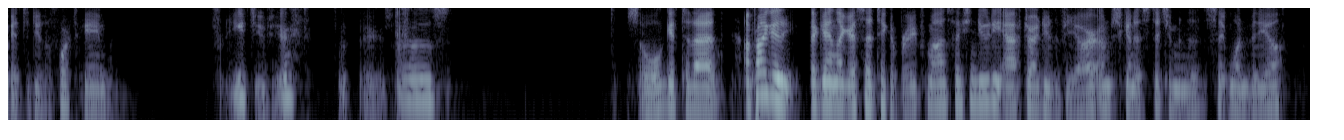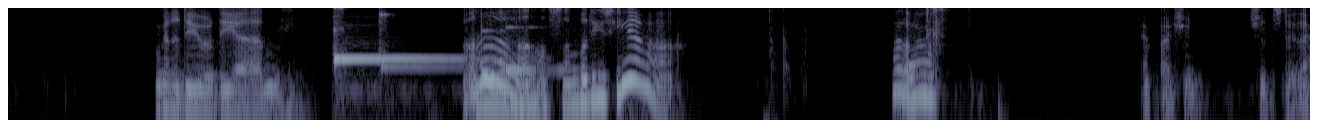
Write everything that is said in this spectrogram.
We have to do the fourth game for YouTube here. Oh, there's those. So we'll get to that. I'm probably gonna again, like I said, take a break from Odd Fishing Duty after I do the VR. I'm just gonna stitch them into the same one video. I'm gonna do the um. Oh, somebody's here. Hello. I probably should should stay there.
